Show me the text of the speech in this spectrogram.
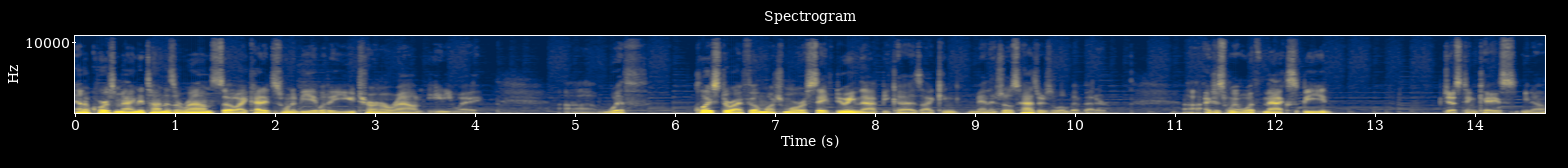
and of course Magneton is around, so I kind of just want to be able to U-turn around anyway. Uh, with Cloyster, I feel much more safe doing that because I can manage those hazards a little bit better. Uh, I just went with max speed just in case, you know,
